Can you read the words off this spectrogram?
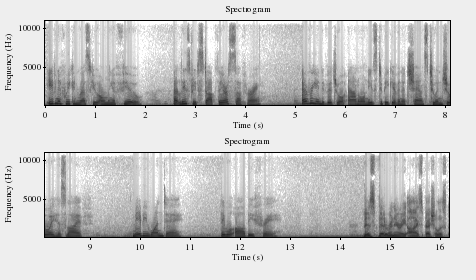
Even if we can rescue only a few, at least we've stopped their suffering. Every individual animal needs to be given a chance to enjoy his life. Maybe one day, they will all be free. This veterinary eye specialist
